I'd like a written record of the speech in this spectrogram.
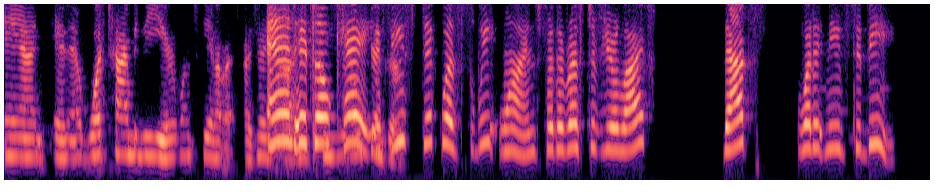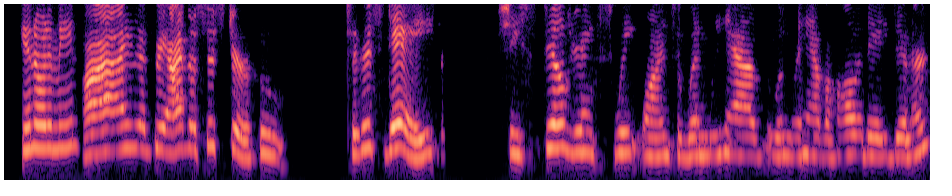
and and at what time of the year. Once again, I say, and it's okay if you stick with sweet wines for the rest of your life. That's what it needs to be. You know what I mean? I agree. I have a sister who, to this day, she still drinks sweet wine. So when we have when we have a holiday dinner,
